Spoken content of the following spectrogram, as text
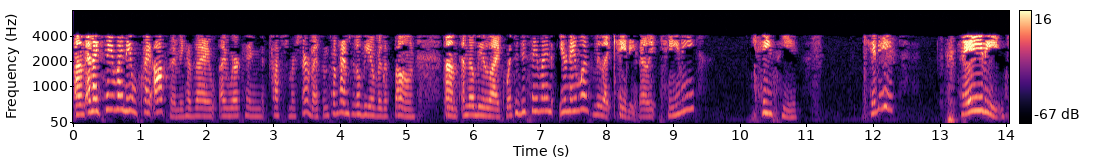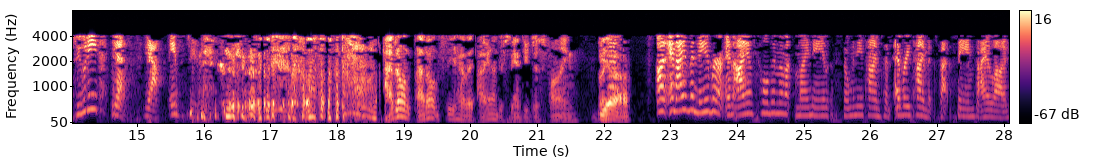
um, and I say my name quite often because I I work in customer service, and sometimes it'll be over the phone, um, and they'll be like, "What did you say my your name was?" I'll be like, "Katie." They're like, "Katie, Katie, Kitty, Katie, Judy." Yes, yeah, it's Judy. I don't I don't see how they I understand you just fine. But yeah. Uh, and I have a neighbor, and I have told him my name so many times, and every time it's that same dialogue.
